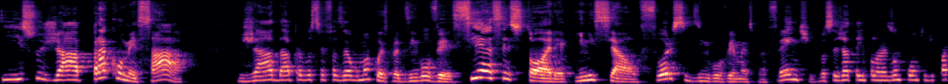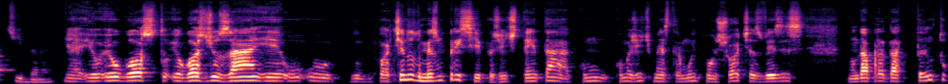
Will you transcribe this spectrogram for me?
E isso já, para começar, já dá para você fazer alguma coisa para desenvolver. Se essa história inicial for se desenvolver mais para frente, você já tem pelo menos um ponto de partida, né? É, eu, eu, gosto, eu gosto de usar o, o, partindo do mesmo princípio. A gente tenta, como, como a gente mestra muito one shot, às vezes não dá para dar tanto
